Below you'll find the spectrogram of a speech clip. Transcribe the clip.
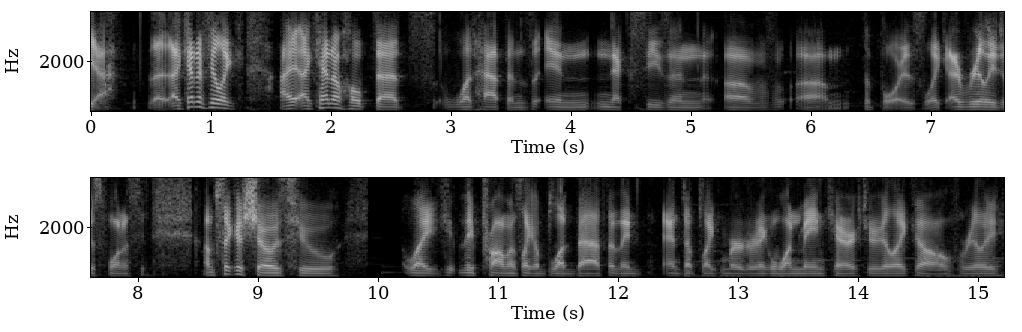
yeah, I kind of feel like I, I kind of hope that's what happens in next season of um, the boys. Like, I really just want to see. I'm sick of shows who like they promise like a bloodbath and they end up like murdering one main character. You're like, oh, really?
